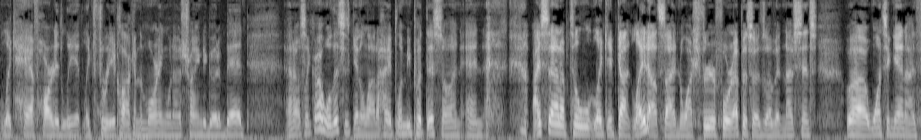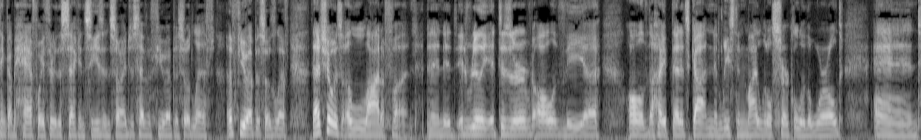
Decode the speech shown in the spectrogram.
like half heartedly at like 3 o'clock in the morning when I was trying to go to bed. And I was like, oh, well, this is getting a lot of hype. Let me put this on. And I sat up till like it got light outside and watched three or four episodes of it. And I've since uh, once again, I think I'm halfway through the second season, so I just have a few episodes left. A few episodes left. That show is a lot of fun, and it it really it deserved all of the uh, all of the hype that it's gotten, at least in my little circle of the world. And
